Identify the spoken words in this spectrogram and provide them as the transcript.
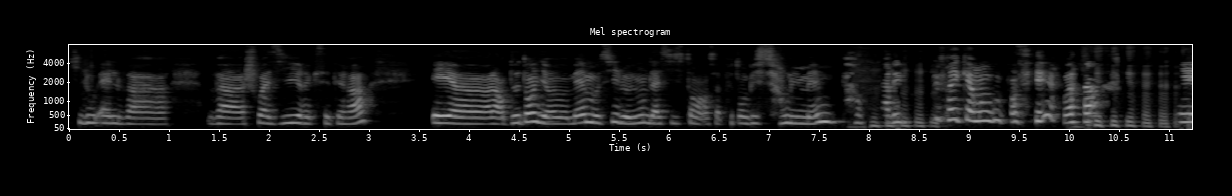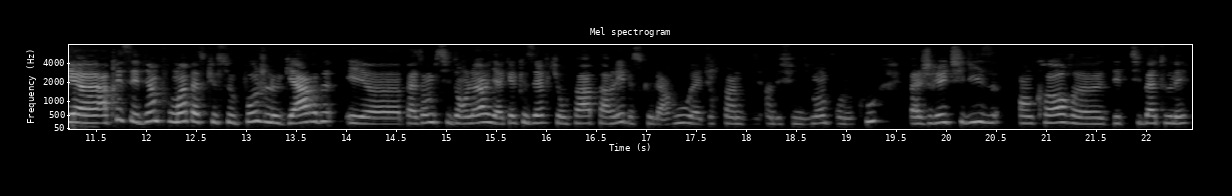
qui ou elle va choisir, etc. Et euh, alors, dedans, il y a même aussi le nom de l'assistant. hein, ça peut tomber sur lui-même. Ça arrive plus fréquemment que vous pensez. voilà. Et euh, après, c'est bien pour moi parce que ce pot, je le garde. Et euh, par exemple, si dans l'heure, il y a quelques élèves qui n'ont pas parlé parce que la roue, elle dure pas indé- indéfiniment pour le coup, bah, je réutilise encore des petits bâtonnets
